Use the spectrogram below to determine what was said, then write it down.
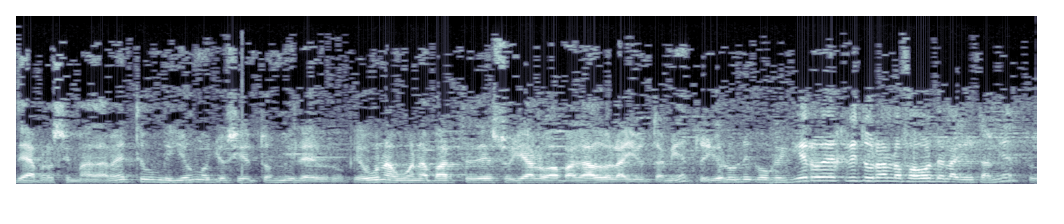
de aproximadamente 1.800.000 euros, que una buena parte de eso ya lo ha pagado el ayuntamiento. Yo lo único que quiero es escriturarlo a favor del ayuntamiento,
